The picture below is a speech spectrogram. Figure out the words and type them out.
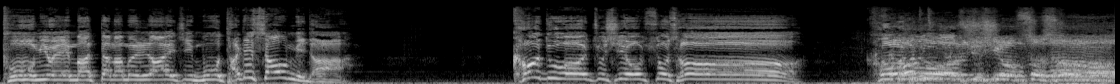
부묘의 마땅함을 알지 못하겠사옵니다. 거두어 주시옵소서! 거두어 주시옵소서!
